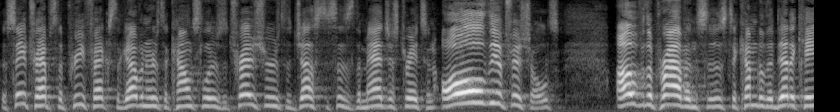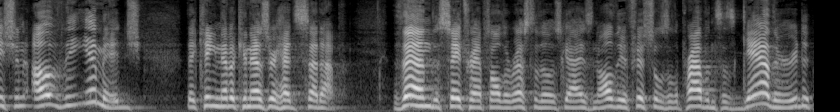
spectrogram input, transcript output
the satraps, the prefects, the governors, the counselors, the treasurers, the justices, the magistrates, and all the officials of the provinces to come to the dedication of the image that King Nebuchadnezzar had set up. Then the satraps, all the rest of those guys, and all the officials of the provinces gathered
